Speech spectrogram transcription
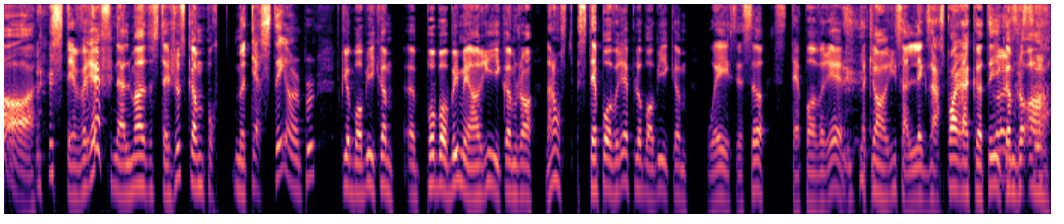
Ah, c'était vrai finalement. C'était juste comme pour me tester un peu. Puis que là, Bobby est comme euh, Pas Bobby, mais Henry est comme genre Non, non, c'était- pas vrai. Puis là, Bobby est comme Oui, c'est ça, c'était pas vrai. fait que là, Henri, ça l'exaspère à côté. il est comme genre, ah,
